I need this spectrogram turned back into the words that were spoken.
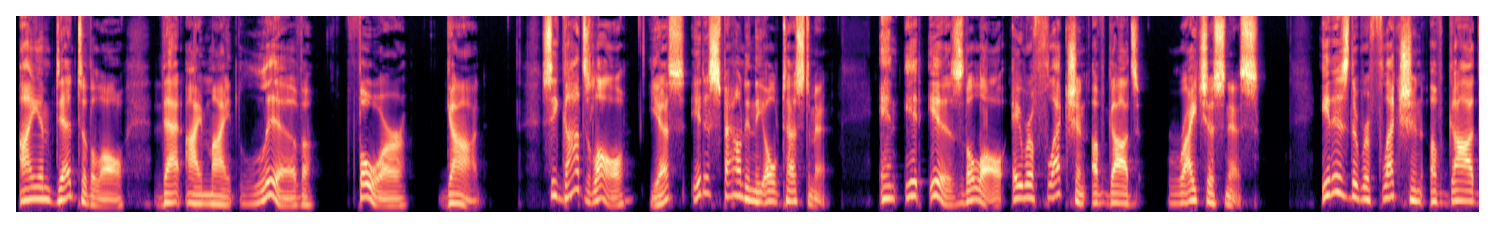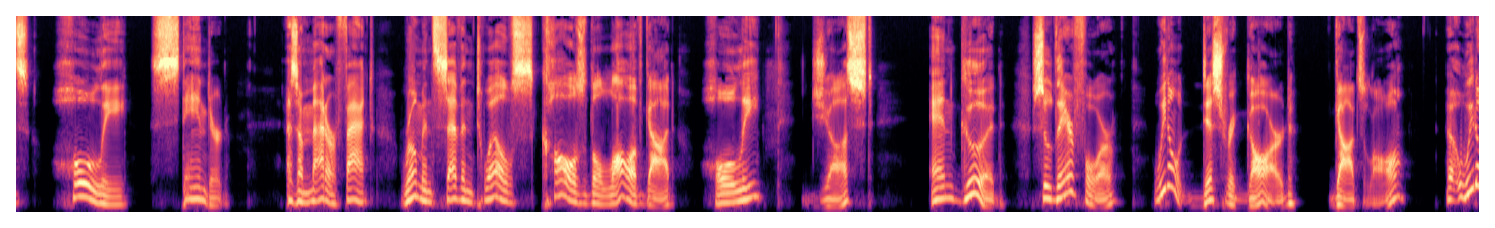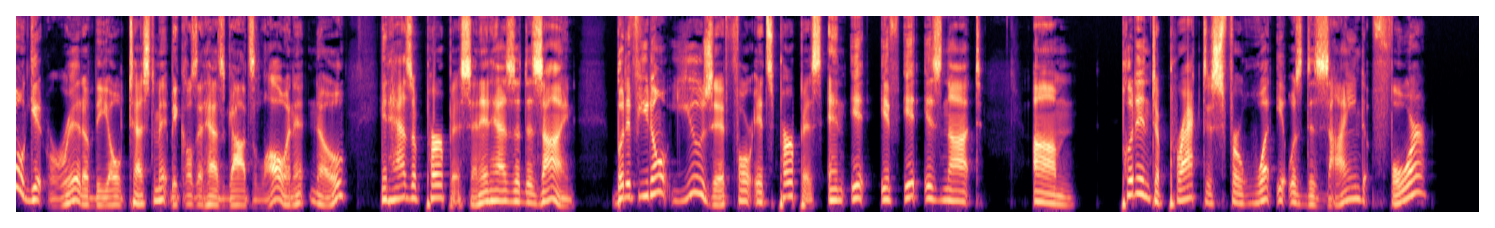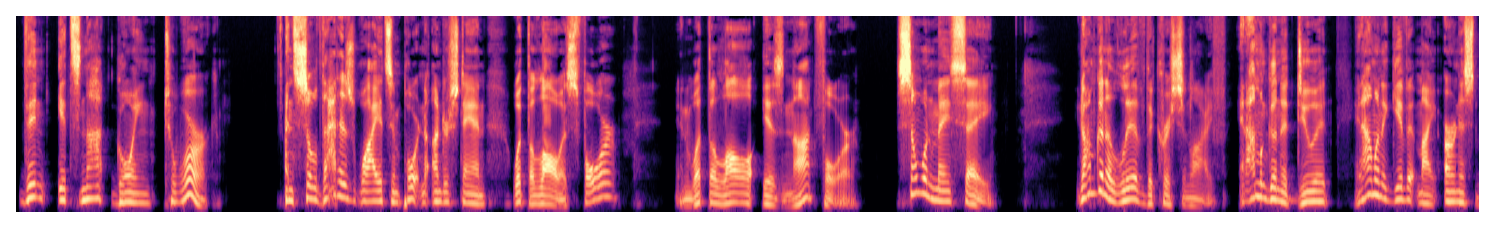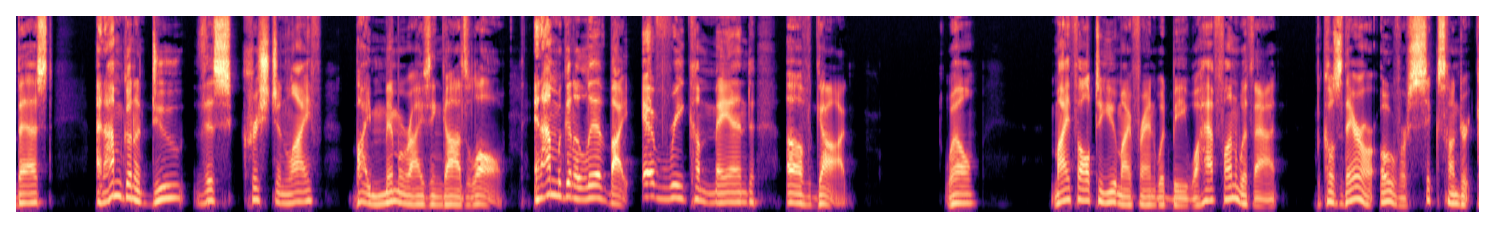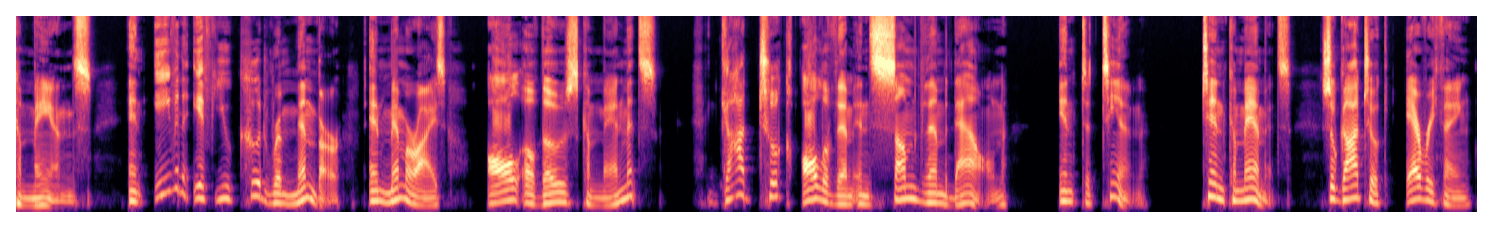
I am dead to the law that I might live for God. See, God's law, yes, it is found in the Old Testament, and it is the law, a reflection of God's righteousness. It is the reflection of God's holy standard. As a matter of fact, Romans 7:12 calls the law of God holy, just, and good. So therefore, we don't disregard God's law. Uh, we don't get rid of the Old Testament because it has God's law in it. No, it has a purpose and it has a design. But if you don't use it for its purpose and it if it is not um put into practice for what it was designed for, then it's not going to work. And so that is why it's important to understand what the law is for and what the law is not for. Someone may say, you know, I'm going to live the Christian life and I'm going to do it and I'm going to give it my earnest best and I'm going to do this Christian life by memorizing God's law and I'm going to live by every command of God. Well, my thought to you, my friend, would be well, have fun with that because there are over 600 commands. And even if you could remember and memorize all of those commandments, God took all of them and summed them down into 10, 10 commandments. So God took everything,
